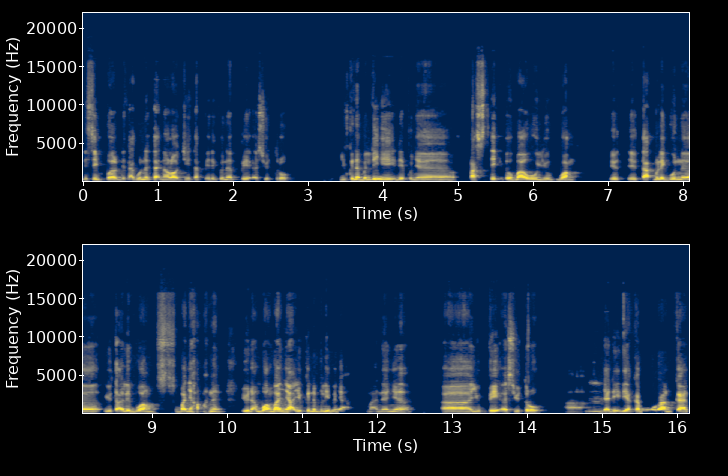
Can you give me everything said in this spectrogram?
ni simple dia tak guna teknologi tapi dia guna pay as you throw. You kena beli dia punya plastik tu baru you buang you, you tak boleh guna, you tak boleh buang sebanyak mana. You nak buang banyak, you kena beli banyak. Maknanya uh, you pay as you throw. Uh, hmm. Jadi dia akan mengurangkan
